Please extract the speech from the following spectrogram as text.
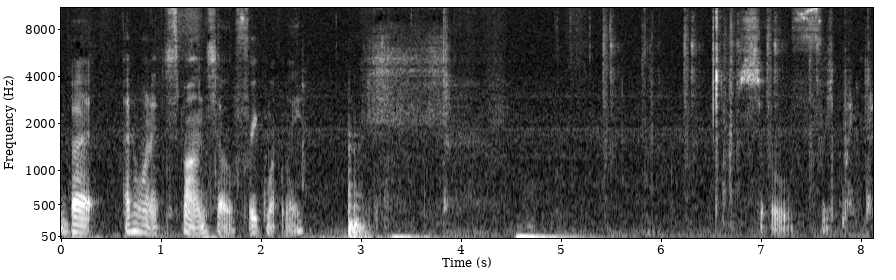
But, I don't want it to spawn so frequently. So frequently.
